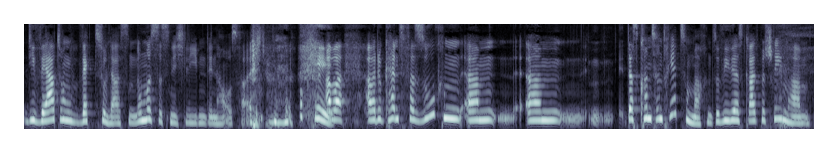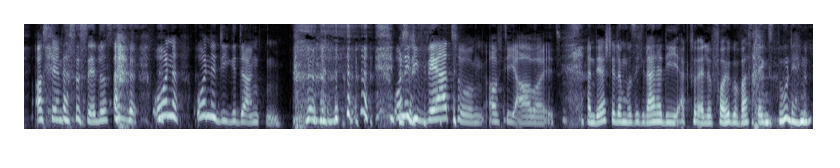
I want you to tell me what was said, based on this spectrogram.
die Wertung wegzulassen. Du musst es nicht lieben, den Haushalt. Okay. aber, aber du kannst versuchen, ähm, ähm, das konzentriert zu machen, so wie wir es gerade beschrieben haben. Aus dem, das ist sehr lustig. ohne, ohne die Gedanken. ohne die Wertung auf die Arbeit. An der Stelle muss ich leider die aktuelle Folge Was denkst du denn?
